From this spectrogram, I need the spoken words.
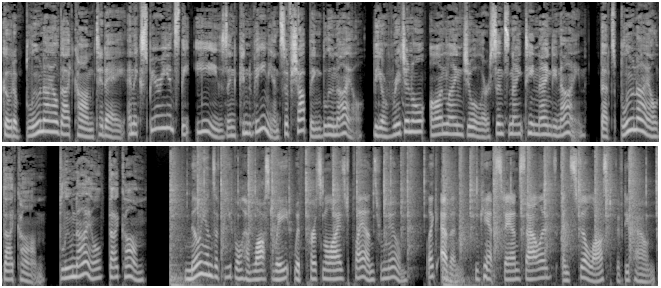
Go to BlueNile.com today and experience the ease and convenience of shopping Blue Nile, the original online jeweler since 1999. That's BlueNile.com. BlueNile.com. Millions of people have lost weight with personalized plans from Noom, like Evan, who can't stand salads and still lost 50 pounds.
